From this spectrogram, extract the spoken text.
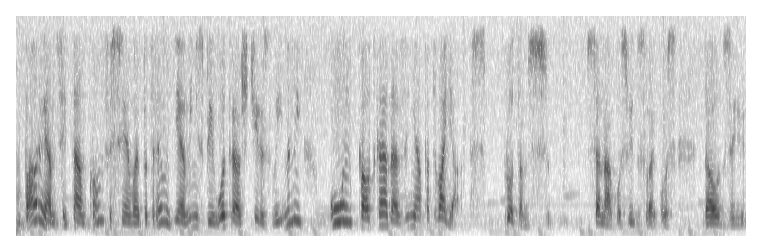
Un pārējām citām konfesijām vai pat reliģijām viņas bija otrās šķiras līmenī un kaut kādā ziņā pat vajātas. Protams, senākos viduslaikos daudzi,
